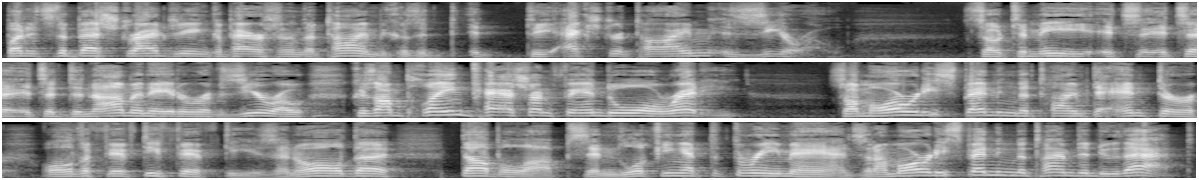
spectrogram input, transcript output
but it's the best strategy in comparison of the time because it, it, the extra time is zero. So to me, it's it's a it's a denominator of zero because I'm playing cash on FanDuel already. So I'm already spending the time to enter all the 50-50s and all the double ups and looking at the three mans, and I'm already spending the time to do that.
